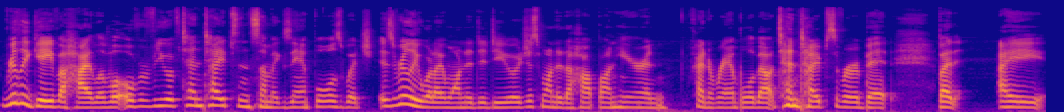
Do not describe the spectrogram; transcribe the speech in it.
really gave a high level overview of 10 types and some examples, which is really what I wanted to do. I just wanted to hop on here and kind of ramble about 10 types for a bit. But I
